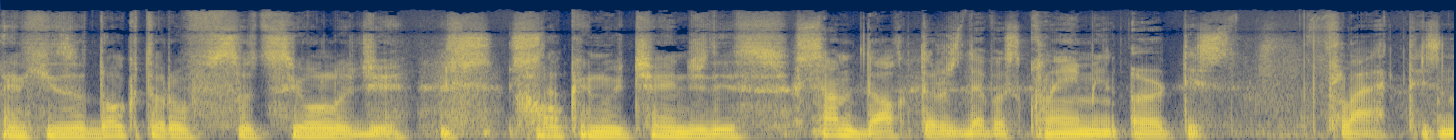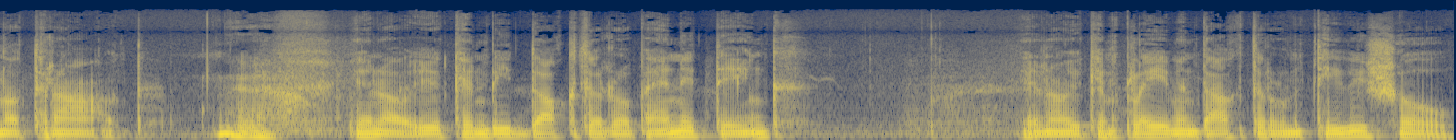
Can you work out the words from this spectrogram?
and he's a doctor of sociology. How can we change this? Some doctors that was claiming Earth is flat, is not round. You know, you can be doctor of anything. You know, you can play even doctor on TV show.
